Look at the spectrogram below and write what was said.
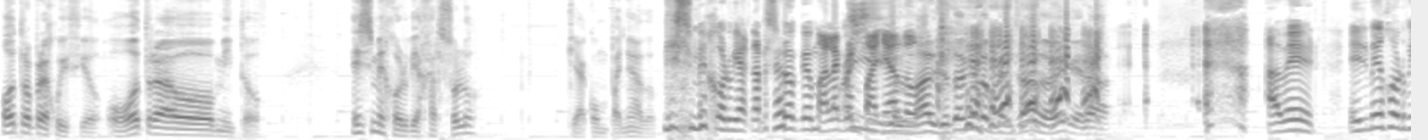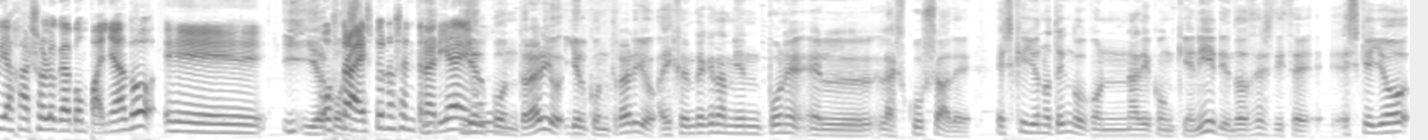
Otro prejuicio o otro mito. ¿Es mejor viajar solo que acompañado? es mejor viajar solo que mal Ay, el acompañado. mal, yo también lo he pensado, ¿eh? Que era... A ver, es mejor viajar solo que acompañado. Eh... Y, y el Ostras, con- esto nos entraría y, y en el un- contrario, y el contrario. Hay gente que también pone el- la excusa de es que yo no tengo con nadie con quien ir. Y entonces dice, es que yo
